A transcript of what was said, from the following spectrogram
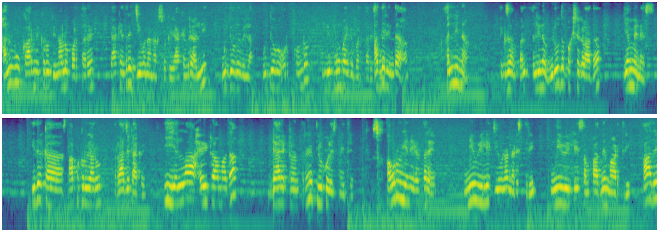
ಹಲವು ಕಾರ್ಮಿಕರು ದಿನಾಲೂ ಬರ್ತಾರೆ. ಯಾಕೆಂದ್ರೆ ಜೀವನ ನಡೆಸೋಕೆ, ಯಾಕೆಂದ್ರೆ ಅಲ್ಲಿ ಉದ್ಯೋಗವಿಲ್ಲ. ಉದ್ಯೋಗ ಹುಡ್ಕೊಂಡು ಇಲ್ಲಿ ಮುಂಬೈಗೆ ಬರ್ತಾರೆ. ಆದ್ದರಿಂದ ಅಲ್ಲಿನ ಎಕ್ಸಾಂಪಲ್ ಅಲ್ಲಿನ ವಿರೋಧ ಪಕ್ಷಗಳಾದ ಎಂ ಎನ್ ಎಸ್ ಇದರ ಸ್ಥಾಪಕರು ಯಾರು? ರಾಜ ಠಾಕ್ರೆ. ಈ ಎಲ್ಲ ಹೈ ಡ್ರಾಮಾದ ಡೈರೆಕ್ಟರ್ ಅಂತಾನೆ ತಿಳ್ಕೊಳ್ಳಿ ಸ್ನೇಹಿತರೆ. ಸೊ ಅವರು ಏನು ಹೇಳ್ತಾರೆ? ನೀವು ಇಲ್ಲಿ ಜೀವನ ನಡೆಸ್ತೀರಿ, ನೀವು ಇಲ್ಲಿ ಸಂಪಾದನೆ ಮಾಡ್ತೀರಿ. ಆದರೆ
